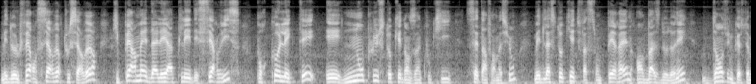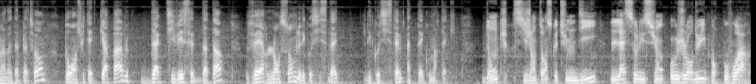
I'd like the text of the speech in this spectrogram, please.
mais de le faire en serveur to serveur, qui permet d'aller appeler des services pour collecter et non plus stocker dans un cookie cette information, mais de la stocker de façon pérenne en base de données dans une Customer Data Platform pour ensuite être capable d'activer cette data vers l'ensemble de l'écosystème, l'écosystème AdTech ou MarTech. Donc, si j'entends ce que tu me dis, la solution aujourd'hui pour pouvoir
